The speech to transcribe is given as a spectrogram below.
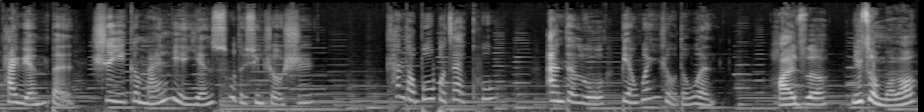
他原本是一个满脸严肃的驯兽师，看到波波在哭，安德鲁便温柔地问：“孩子，你怎么了？”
